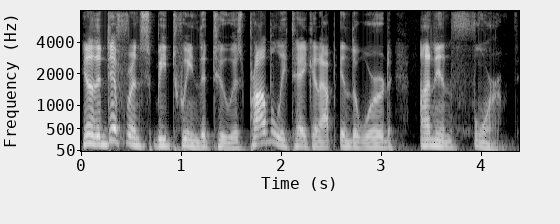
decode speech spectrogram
You know, the difference between the two is probably taken up in the word uninformed.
